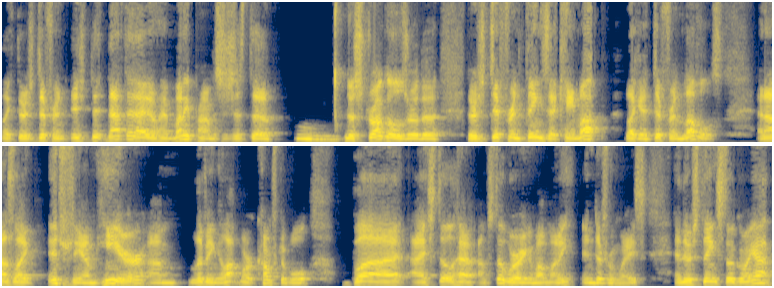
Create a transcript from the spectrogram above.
like there's different not that i don't have money problems it's just the mm. the struggles or the there's different things that came up like at different levels. And i was like interesting i'm here i'm living a lot more comfortable but i still have i'm still worrying about money in different ways and there's things still going on.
